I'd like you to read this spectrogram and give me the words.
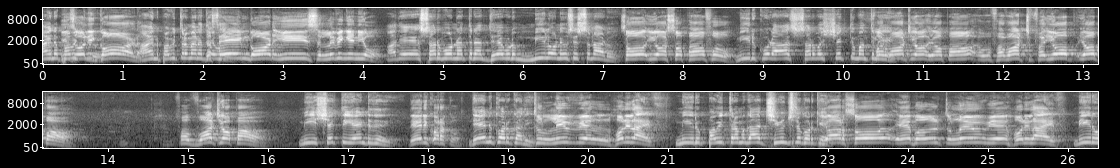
ఆయన పవిత్ర హోలీ గాడ్ ఆయన పవిత్రమైన దేవుడు. The same God is living in you అదే సర్వోన్నతమైన దేవుడు మీలో నివసిస్తున్నాడు. So you are so powerful మీరు కూడా సర్వశక్తిమంతులే. For what your your power for what for your your power for what your power మీ శక్తి ఏంటిది? దేని కొరకు? దేని కొరకు అది? టు లివ్ ఎల్ హోలీ లైఫ్ మీరు పవిత్రముగా జీవించడం కొరకే. You are so able to live a holy life మీరు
